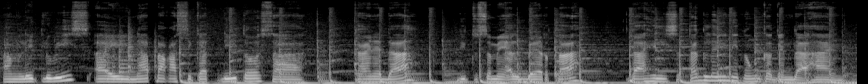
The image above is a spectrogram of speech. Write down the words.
Ang Lake Louise ay napakasikat dito sa Canada, dito sa may Alberta, dahil sa taglay nitong kagandahan.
